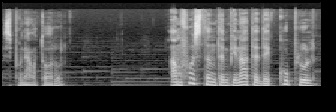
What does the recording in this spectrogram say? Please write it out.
spune autorul, am fost întâmpinată de cuplul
